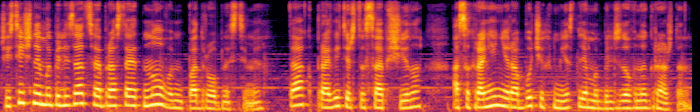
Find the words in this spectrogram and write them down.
Частичная мобилизация обрастает новыми подробностями, так, правительство сообщило о сохранении рабочих мест для мобилизованных граждан.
